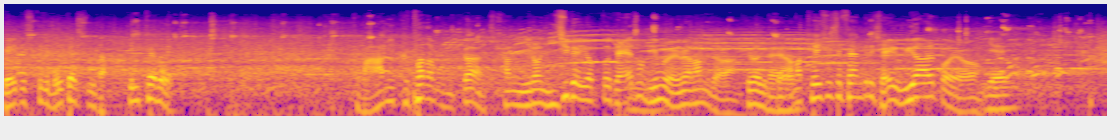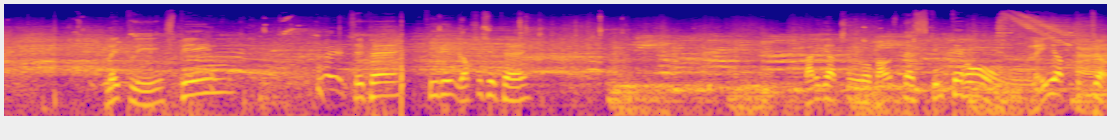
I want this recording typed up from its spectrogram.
made 시키지 못했습니다. 김태홍. 마음이 급하다 보니까 참 이런 easy 레이업도 계속 림을 외면합니다. 그러니까요. 아마 KCC 팬들이 제일 의아할 거예요. 예. 블레이클리 스핀 실패. tip-in 역시 실패. 빠르게 앞쪽으로 바운스 패스 김태홍 레이업 득점.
